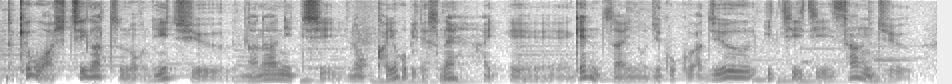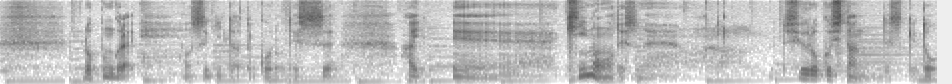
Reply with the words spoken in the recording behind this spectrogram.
ーと、今日は7月の27日の火曜日ですね。はい、えー、現在の時刻は11時36分ぐらいを過ぎたところです。はい、えー、昨日ですね、収録したんですけど、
